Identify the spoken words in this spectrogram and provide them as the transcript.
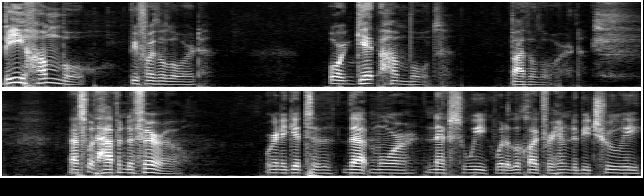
be humble before the Lord or get humbled by the Lord. That's what happened to Pharaoh. We're going to get to that more next week, what it looked like for him to be truly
